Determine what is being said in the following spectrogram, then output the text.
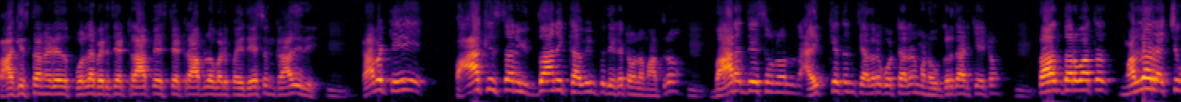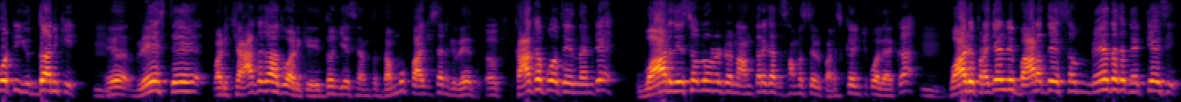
పాకిస్తాన్ అనేది పుల్ల పెడితే ట్రాప్ వేస్తే ట్రాప్లో పడిపోయే దేశం కాదు ఇది. కాబట్టి పాకిస్తాన్ యుద్ధానికి కవింపు దిగటంలో మాత్రం. భారతదేశంలో ఉన్న ఐక్యతను చెదరగొట్టారని మనం ఉగ్రదాడి చేయటం. దాని తర్వాత మళ్ళా రెచ్చగొట్టి యుద్ధానికి రేస్తే వాడి చేత కాదు వాడికి యుద్ధం చేసే అంత దమ్ము పాకిస్తాన్కి లేదు కాకపోతే ఏంటంటే వాడి దేశంలో ఉన్నటువంటి అంతర్గత సమస్యలు పరిష్కరించుకోలేక వాడి ప్రజల్ని భారతదేశం మీదకి నెట్టేసి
